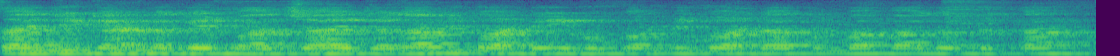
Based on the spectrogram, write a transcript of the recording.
ਸਾਈਂ ਜੀ ਕਹਿਣ ਲੱਗੇ, ਬਾਦਸ਼ਾਹ, ਇਹ ਜਗ੍ਹਾ ਵੀ ਤੁਹਾਡੀ, ਹੁਕਮ ਵੀ ਤੁਹਾਡਾ ਤੁਮ ਬਾਬਾ ਦਿੱਤਾ।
